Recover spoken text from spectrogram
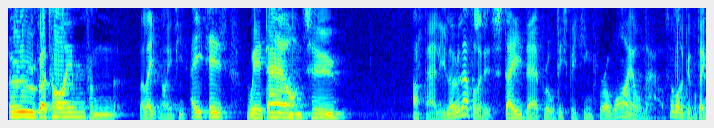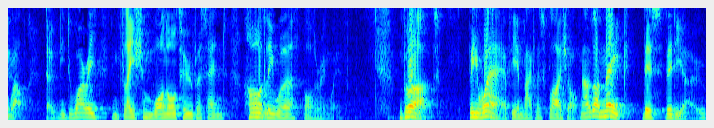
Over time, from the late 1980s, we're down to a fairly low level and it's stayed there, broadly speaking, for a while now. So a lot of people think, well, don't need to worry, inflation 1 or 2%, hardly worth bothering with. But beware of the impact of a supply shock. Now, as I make this video,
